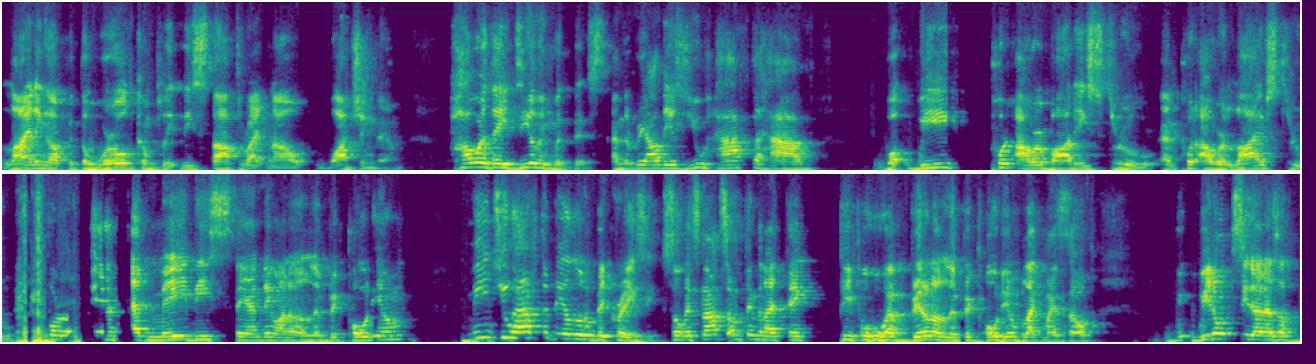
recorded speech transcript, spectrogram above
lining up with the world completely stopped right now watching them. How are they dealing with this? And the reality is, you have to have what we put our bodies through and put our lives through for a man that maybe standing on an Olympic podium means you have to be a little bit crazy. So it's not something that I think people who have been on an Olympic podium like myself, we, we don't see that as a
